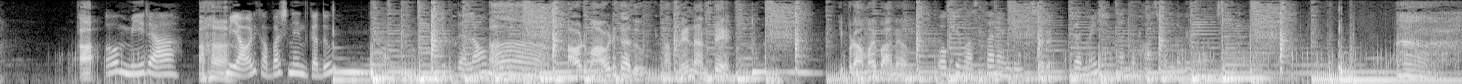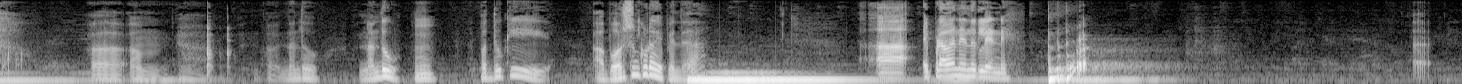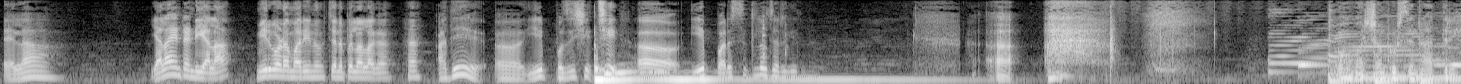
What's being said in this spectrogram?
ఆ, ఓ మీరా? ఆహా. మీ ఆవిడకి అభాషణ అయింది కదూ? ఇప్పుడు ఎలా ఆ, ఉంది? ఆవిడ మా ఆవిడ కాదు నా ఫ్రెండ్ అంతే. ఇప్పుడు ఆ అమ్మాయి బానే ఉంది. ఓకే వస్తానండి. సరే. రమేష్ నన్ను హాస్పిటల్ దగ్గర డ్రాప్ చేయి. నందు నందు. పద్దుకి అబార్షన్ కూడా అయిపోయిందా? ఇప్పుడు అవన్నీ ఎందుకులేండి? ఎలా? ఎలా ఏంటండి ఎలా? మీరు కూడా మరీను చిన్నపిల్లలాగా? అదే ఏ పొజిషన్ ఛీ, ఏ పరిస్థితిలో జరిగింది? ఓ వర్షం కురిసిన రాత్రి.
